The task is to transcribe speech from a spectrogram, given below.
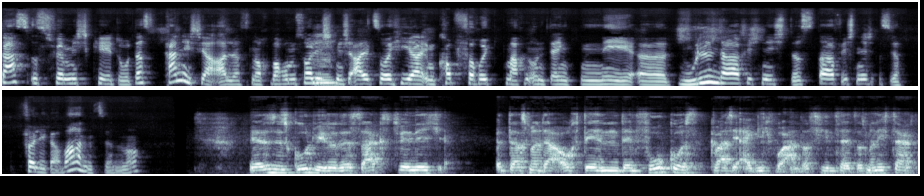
Das ist für mich Keto. Das kann ich ja alles noch. Warum soll ich mhm. mich also hier im Kopf verrückt machen und denken, nee, äh, Nudeln darf ich nicht, das darf ich nicht. Ist ja völliger Wahnsinn, ne? Ja, das ist gut, wie du das sagst, finde ich, dass man da auch den, den Fokus quasi eigentlich woanders hinsetzt, dass man nicht sagt,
